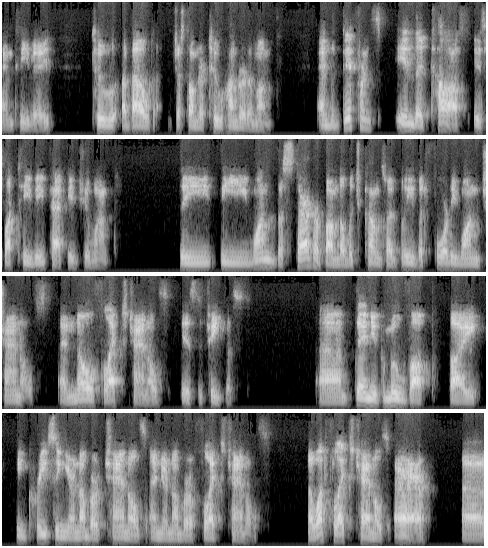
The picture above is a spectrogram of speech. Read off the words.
and TV to about just under 200 a month. And the difference in the cost is what TV package you want. the the one the starter bundle, which comes, I believe, with 41 channels and no flex channels, is the cheapest. Um, then you can move up by increasing your number of channels and your number of flex channels. Now, what flex channels are uh,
